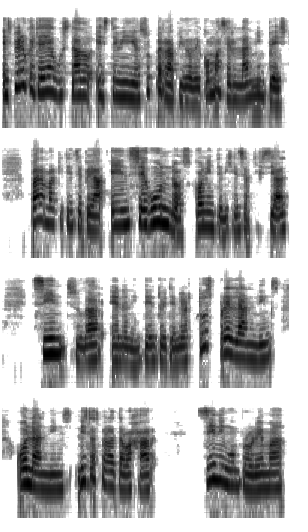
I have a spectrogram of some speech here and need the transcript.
Espero que te haya gustado este vídeo súper rápido de cómo hacer landing page para marketing CPA en segundos con inteligencia artificial sin sudar en el intento y tener tus pre-landings o landings listas para trabajar sin ningún problema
